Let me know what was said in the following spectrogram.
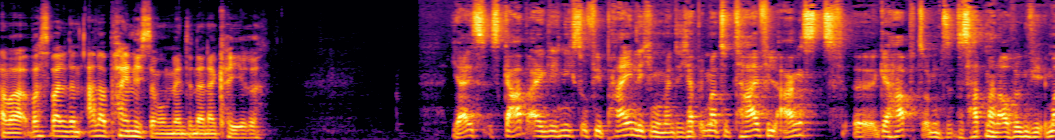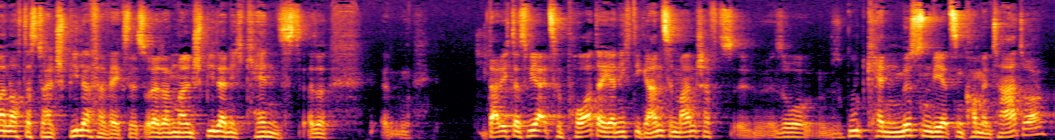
Aber was war denn dein allerpeinlichster Moment in deiner Karriere? Ja, es, es gab eigentlich nicht so viel peinliche Momente. Ich habe immer total viel Angst äh, gehabt und das hat man auch irgendwie immer noch, dass du halt Spieler verwechselst oder dann mal einen Spieler nicht kennst. Also ähm, dadurch, dass wir als Reporter ja nicht die ganze Mannschaft äh, so, so gut kennen müssen wie jetzt ein Kommentator,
